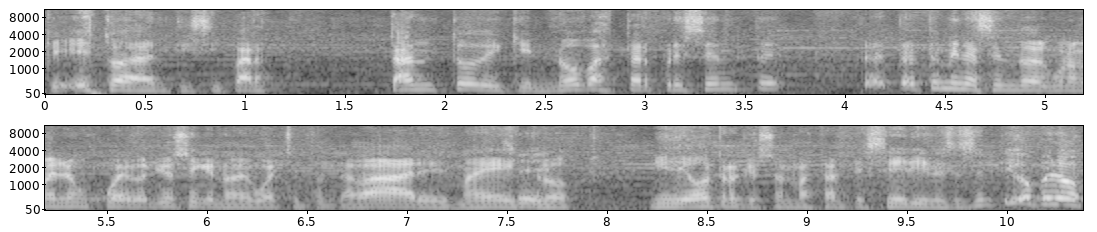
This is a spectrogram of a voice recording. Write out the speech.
que esto de anticipar tanto de que no va a estar presente, te- te- termina siendo de alguna manera un juego. Yo sé que no es de Washington Tavares, maestro, ni de otros que son bastante serios en ese sentido, pero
